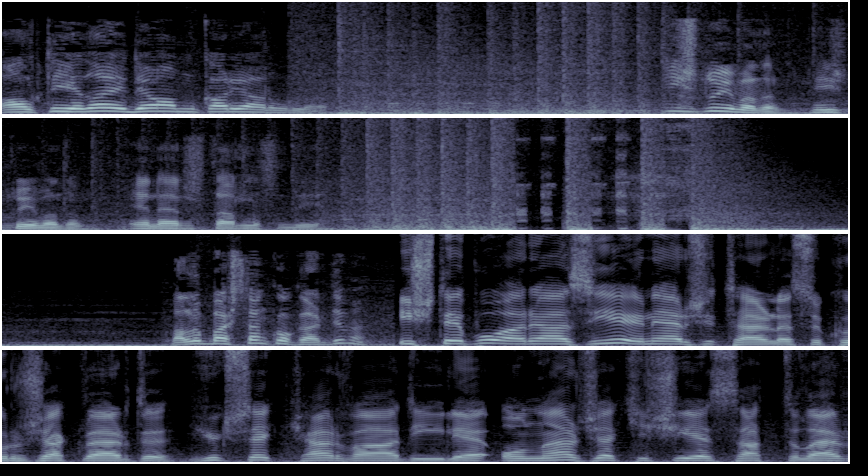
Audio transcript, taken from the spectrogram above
6-7 ay devamlı kar yağar burada. Hiç duymadım, hiç duymadım enerji tarlası diye. Balık baştan kokar değil mi? İşte bu araziye enerji tarlası kuracaklardı. Yüksek kar vaadiyle onlarca kişiye sattılar,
